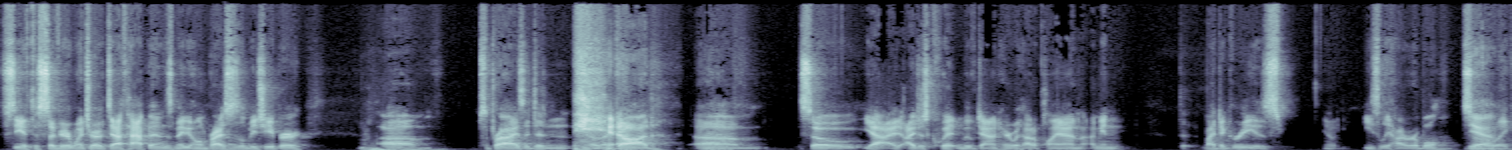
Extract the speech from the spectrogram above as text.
see if the severe winter of death happens. Maybe home prices will be cheaper. Um, surprise, it didn't. You know, thank yeah. God. Um, yeah. So yeah, I, I, just quit and moved down here without a plan. I mean, my degree is, you know, easily hireable. So Yeah. like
